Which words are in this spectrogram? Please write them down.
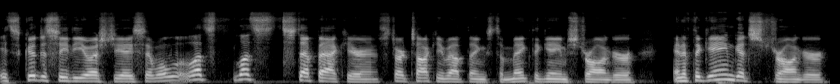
it's good to see the USGA say, "Well, let's let's step back here and start talking about things to make the game stronger." And if the game gets stronger,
